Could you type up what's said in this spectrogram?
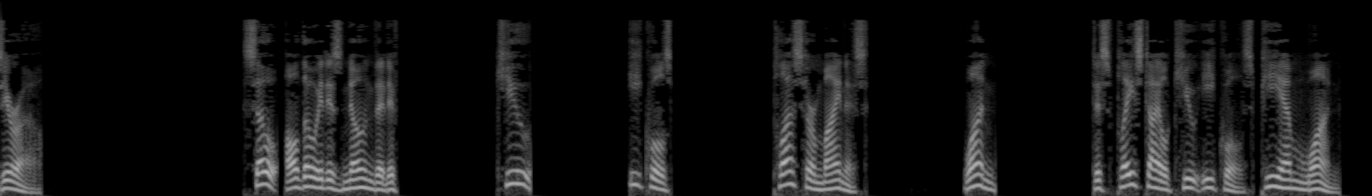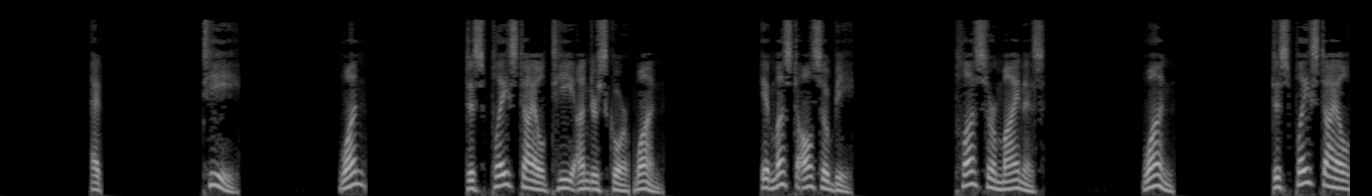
0 so although it is known that if q equals plus or minus 1 display style q equals pm1 at t 1 display style t underscore 1 it must also be plus or minus 1 display style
